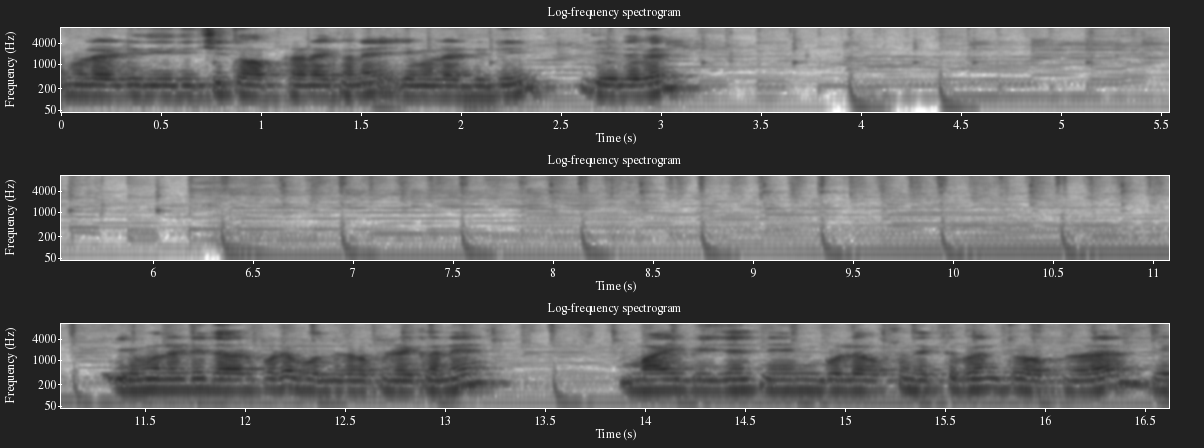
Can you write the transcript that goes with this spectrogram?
ইমেল আইডি দিয়ে দিচ্ছি, তো আপনারা এখানে ইমেল আইডিটি দিয়ে দেবেন। ইমেল আইডি দেওয়ার পরে বন্ধুরা আপনারা এখানে মাই বিজনেস নেম বলে অপশন দেখতে পাবেন তো আপনারা যে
